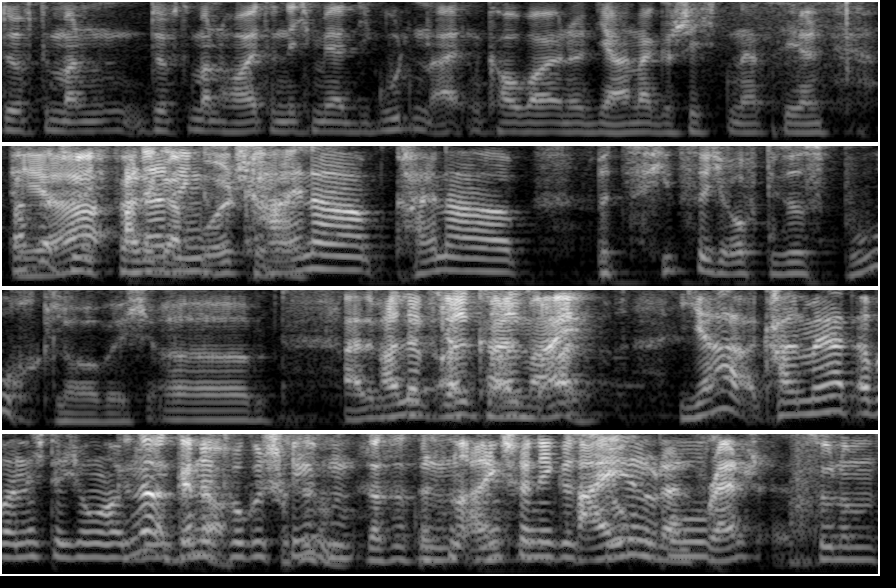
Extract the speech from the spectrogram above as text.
dürfte man, dürfte man heute nicht mehr die guten alten Cowboy- und Indianer-Geschichten erzählen. Was natürlich völliger allerdings Bullshit ist. keiner, keiner bezieht sich auf dieses Buch, glaube ich. Äh, alle sich auf Karl May. Ja, Karl May hat aber nicht der junge Genau, genau. Winnetou geschrieben. Das ist ein, das ist ein, eigenständiges Teil oder ein Jugendbuch. Franch zu einem,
